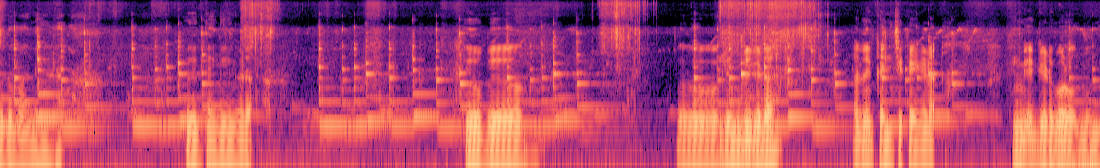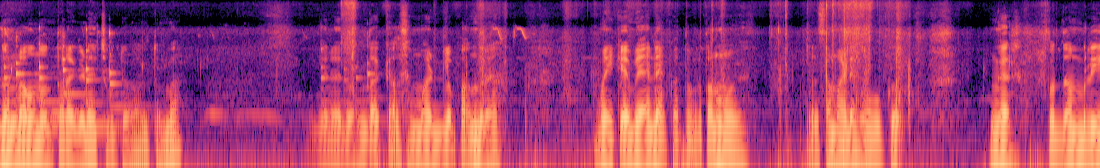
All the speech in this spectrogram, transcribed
ಇದು ಮಾಲಿ ಗಿಡ. ಇದು ತೆಂಗಿನ ಗಿಡ. ಇದು ಬೇ ಇದು ಲಿಂಬೆ ಗಿಡ, ಅದೇ ಕಲ್ಚಿಕಾಯಿ ಗಿಡ. ಹಿಂಗೆ ಗಿಡಗಳು ಒಂದೊಂದಲ್ಲ ಒಂದೊಂದು ಥರ ಗಿಡ ಹಚ್ಬಿಟ್ಟಿವೆ ಅಲ್ಲಿ ತುಂಬ. ಏನಾಯ್ತು ಹೊಲ್ದಾಗ ಕೆಲಸ ಮಾಡಲಿಲ್ಲಪ್ಪ ಅಂದ್ರೆ ಮೈಕೆ ಬ್ಯಾನೆ ಹಾಕತ್ತು ಬಿಡ್ತಾವ ಮಗ. ಕೆಲಸ ಮಾಡೇ ಹೋಗ್ಬೇಕು. ಹಿಂಗಾರೆ ಕೊತ್ತಂಬರಿ,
